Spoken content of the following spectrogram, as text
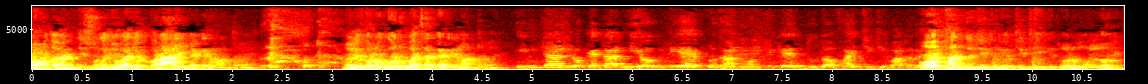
মমতা ব্যানার্জির সঙ্গে যোগাযোগ করা আইপ্যাকের মাধ্যমে নইলে কোনো গরু পাচারকারীর মাধ্যমে। ইন্টারলোকেটার নিয়োগ নিয়ে প্রধানমন্ত্রীকে দু দফায় চিঠি পাঠানো ও ফালতু চিঠি ও চিঠি ওর মূল্যহীন।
